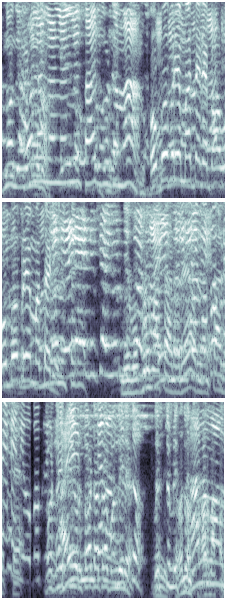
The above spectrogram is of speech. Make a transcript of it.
ಇನ್ನೊಂದು ಎರಡನೇದು. ಮಾತಾಡಿ ಬಾ ಒಬ್ಬೊಬ್ಬರೇ ಮಾತಾಡಿ. ನೀವೊಬ್ರು ಮಾತಾಡಿದ್ರೆ ನೋಡಿ, ನೈಟ್ ಇವ್ರ ತೋಟ ಹತ್ರ ಬಂದಿದೆ. ಜಸ್ಟ್ ಮಿಸ್ ನಾನು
